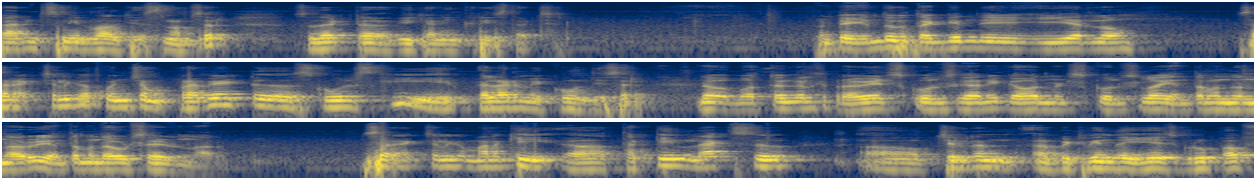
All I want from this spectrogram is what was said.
పేరెంట్స్ని ఇన్వాల్వ్ చేస్తున్నాం sir so that we can increase that sir అంటే ఎందుకు తగ్గింది ఈ ఇయర్లో సార్ యాక్చువల్గా కొంచెం ప్రైవేట్ స్కూల్స్కి వెళ్ళడం ఎక్కువ ఉంది సార్ మొత్తం కలిసి ప్రైవేట్ స్కూల్స్ కానీ గవర్నమెంట్ స్కూల్స్లో ఎంతమంది ఉన్నారు ఎంతమంది అవుట్ సైడ్ ఉన్నారు? సార్ యాక్చువల్గా మనకి thirteen lakhs children between the age group of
